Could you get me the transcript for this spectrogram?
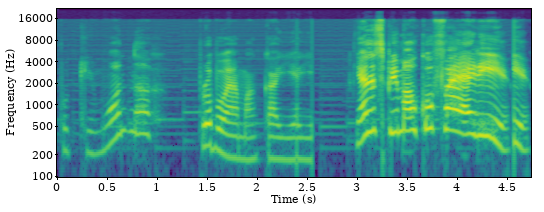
В покемонах проблема є. Я не спіймав кофері.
